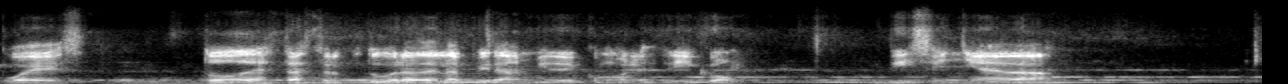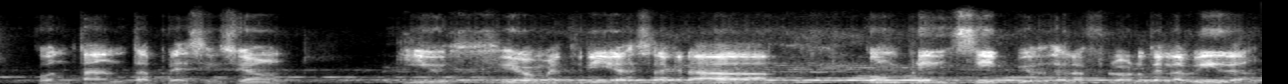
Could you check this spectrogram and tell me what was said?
pues toda esta estructura de la pirámide, como les digo, diseñada con tanta precisión y geometría sagrada, con principios de la flor de la vida,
